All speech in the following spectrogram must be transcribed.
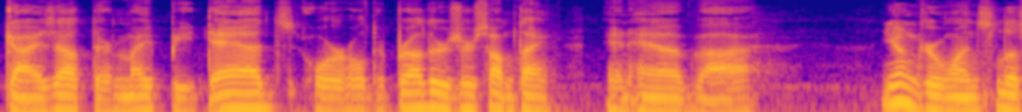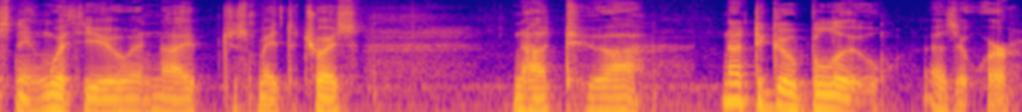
guys out there might be dads or older brothers or something and have uh, younger ones listening with you, and I just made the choice not to uh, not to go blue, as it were.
